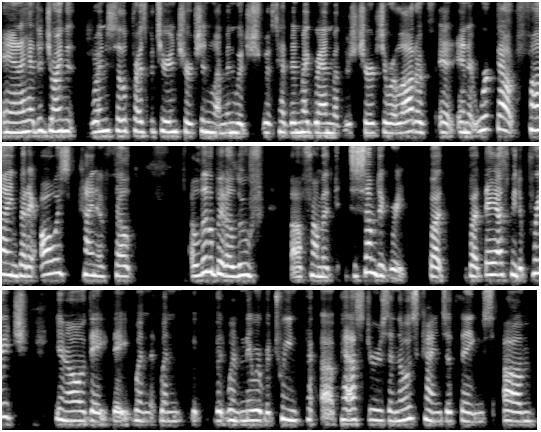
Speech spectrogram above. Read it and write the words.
And I had to join the, join the Little Presbyterian Church in Lemmon, which was, had been my grandmother's church. There were a lot of, and it worked out fine, but I always kind of felt a little bit aloof uh, from it to some degree. But but they asked me to preach. You know, they they when when when they were between uh, pastors and those kinds of things. Um,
